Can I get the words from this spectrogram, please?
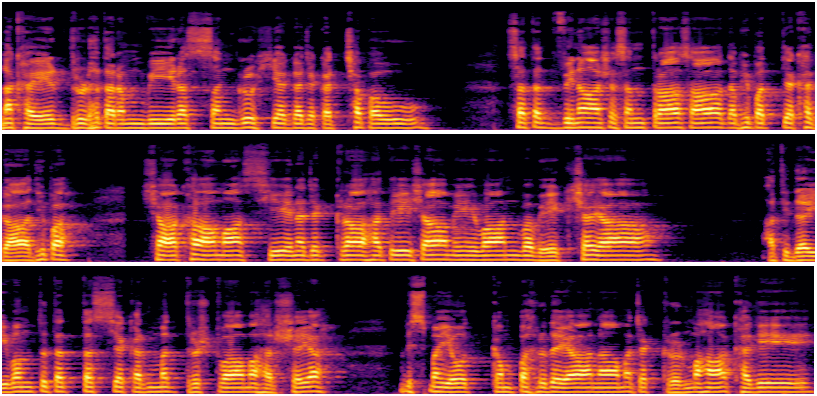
नखैर्दृढतरम् वीरः सङ्गृह्य गजकच्छपौ। स तद्विनाशसन्त्रासादभिपत्य खगाधिपः शाखामास्येन जग्राह तेषामेवान्ववेक्षया अतिदैवम् तु तत्तस्य कर्म दृष्ट्वा महर्षयः विस्मयोत्कम्पहृदया नाम चक्रुर्महाखगे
